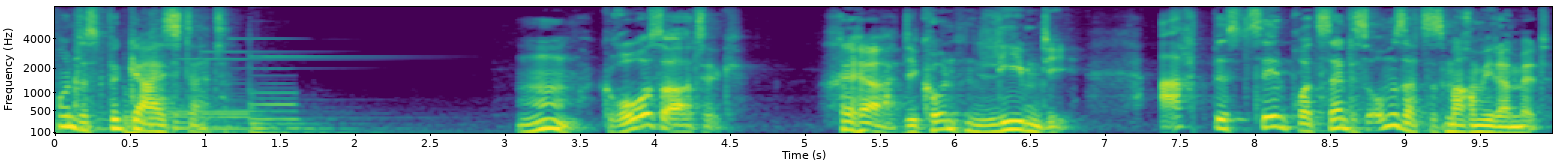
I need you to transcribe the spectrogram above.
und ist begeistert. Mm, großartig. Ja, die Kunden lieben die. 8 bis 10 Prozent des Umsatzes machen wir damit.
